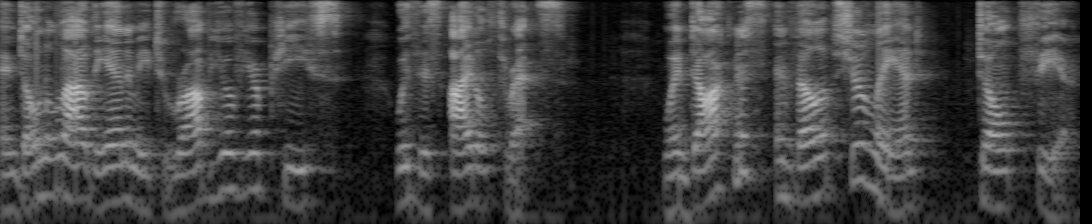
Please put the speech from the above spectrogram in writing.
and don't allow the enemy to rob you of your peace with his idle threats. When darkness envelops your land, don't fear.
